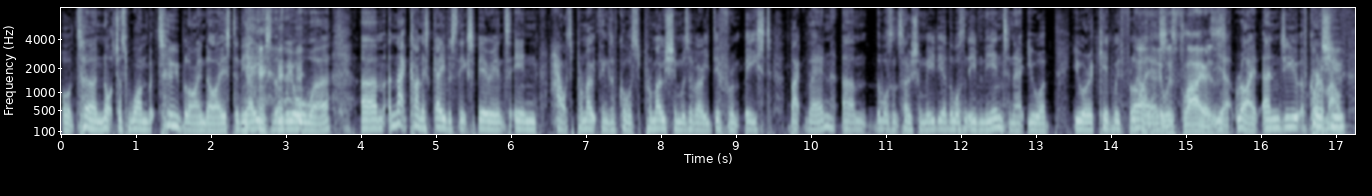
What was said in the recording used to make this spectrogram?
or turn not just one but two blind eyes to the age that we all were, um, and that kind of gave us the experience in how to promote things. Of course, promotion was a very different beast back then. Um, there wasn't social media, there wasn't even the internet. You were you were a kid with flyers. No, it was flyers. Yeah, right. And you, of Word of course, you, mouth.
